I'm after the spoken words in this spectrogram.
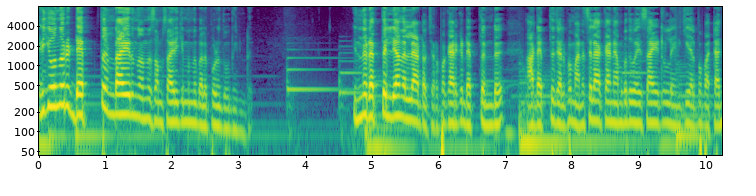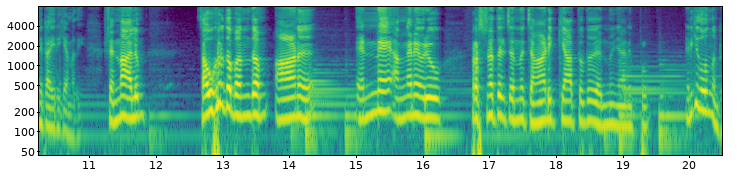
എനിക്ക് തോന്നുന്നൊരു ഡെപ്ത് ഉണ്ടായിരുന്നു എന്ന് സംസാരിക്കുമെന്ന് പലപ്പോഴും തോന്നിയിട്ടുണ്ട്. ഇന്ന് ഡെപ്ത് ഇല്ല എന്നല്ല കേട്ടോ. ചെറുപ്പക്കാർക്ക് ഡെപ്ത് ഉണ്ട്. ആ ഡെപ്ത് ചിലപ്പോൾ മനസ്സിലാക്കാൻ അമ്പത് വയസ്സായിട്ടുള്ള എനിക്ക് ചിലപ്പോൾ പറ്റാഞ്ഞിട്ടായിരിക്കാൻ മതി. പക്ഷെ എന്നാലും സൗഹൃദ ബന്ധം ആണ് എന്നെ അങ്ങനെ ഒരു പ്രശ്നത്തിൽ ചെന്ന് ചാടിക്കാത്തത് എന്ന് ഞാനിപ്പോൾ എനിക്ക് തോന്നുന്നുണ്ട്.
